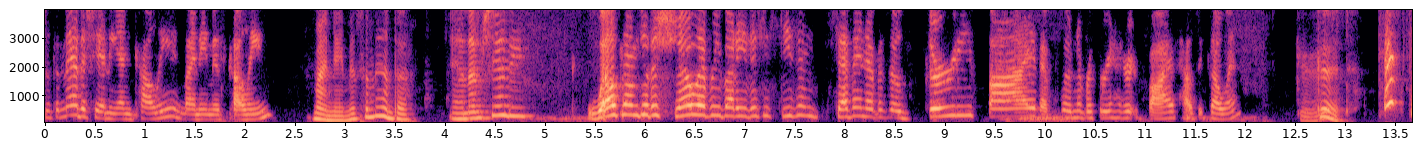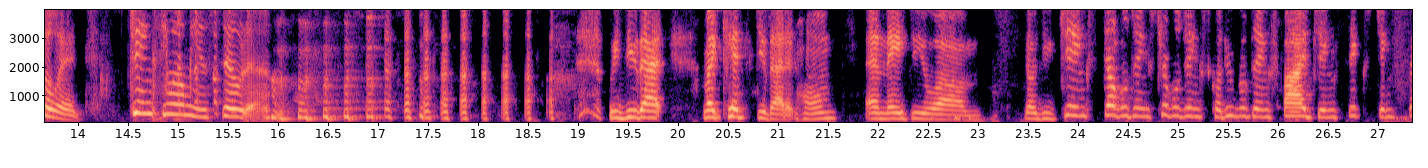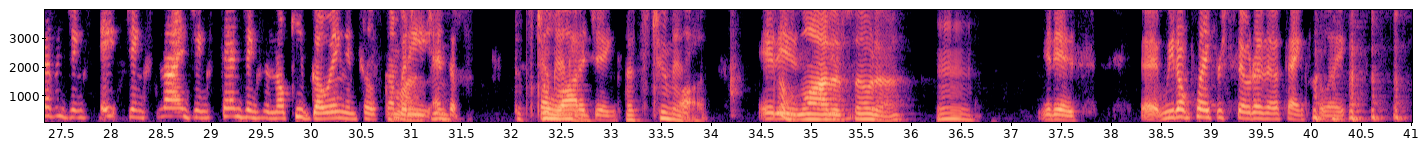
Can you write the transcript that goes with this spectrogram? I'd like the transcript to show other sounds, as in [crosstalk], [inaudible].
broadcast with Amanda, Shandy, and Colleen. My name is Colleen. My name is Amanda. And I'm Shandy. Welcome to the show, everybody. This is season seven, episode 35, episode number 305. How's it going? Good. Good. Excellent. Jinx, you owe me a soda. [laughs] we do that. My kids do that at home, and they do um they'll do jinx, double jinx, triple jinx, quadruple jinx, five jinx, six jinx, seven jinx, eight jinx, nine jinx, ten jinx, and they'll keep going until somebody Wow, ends up jinx. That's a too many. lot of jinx. That's too many. Oh, It It's is a lot of soda. Mm. It is. Uh, we don't play for soda though, thankfully. [laughs]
